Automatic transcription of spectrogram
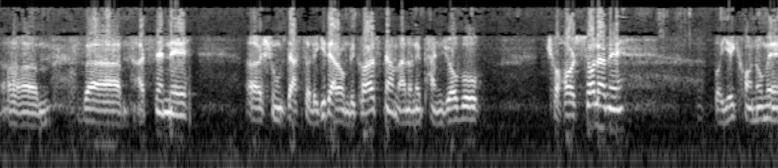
ام، و از سن اه، 16 سالگی در آمریکا هستم. الان پنجاب و چهار سالمه. با یک خانم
